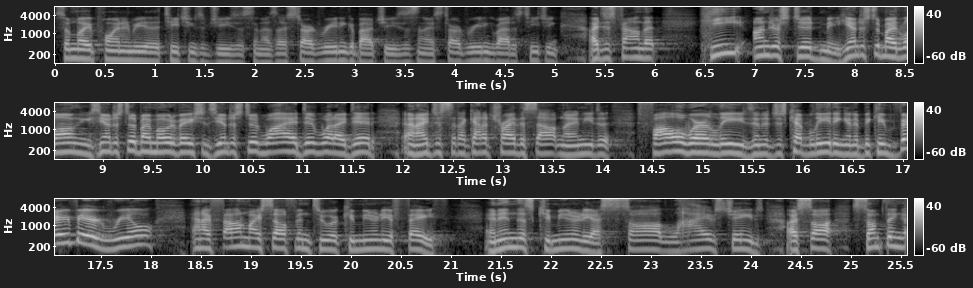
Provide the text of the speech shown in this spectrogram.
somebody pointed me to the teachings of Jesus. And as I started reading about Jesus and I started reading about his teaching, I just found that he understood me. He understood my longings. He understood my motivations. He understood why I did what I did. And I just said, I got to try this out and I need to follow where it leads. And it just kept leading and it became very, very real. And I found myself into a community of faith. And in this community, I saw lives change. I saw something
